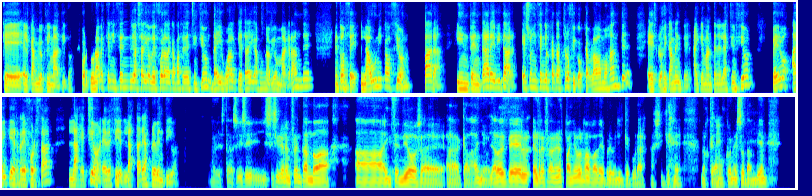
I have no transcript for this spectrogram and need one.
que el cambio climático. Porque una vez que el incendio ha salido de fuera de capacidad de extinción, da igual que traigas un avión más grande. Entonces, la única opción para intentar evitar esos incendios catastróficos que hablábamos antes es, lógicamente, hay que mantener la extinción, pero hay que reforzar la gestión, es decir, las tareas preventivas. Ahí está, sí, sí. Y se siguen enfrentando a, a incendios eh, a cada año. Ya lo dice el, el refranero español, más vale prevenir que curar. Así que nos quedamos Sí. con eso también.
